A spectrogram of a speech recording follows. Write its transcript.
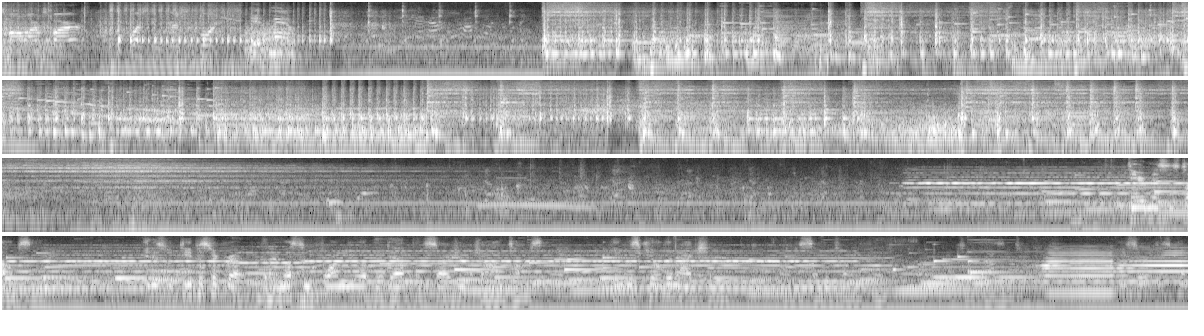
small arms fire. Requesting air support. Hit, ma'am. It is with deepest regret that I must inform you of the death of Sergeant John Thompson. He was killed in action on December 25th, 2012. He served his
